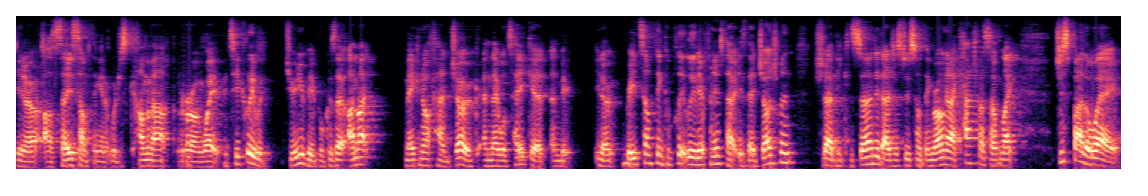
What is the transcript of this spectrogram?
you know, I'll say something and it will just come out the wrong way, particularly with junior people, because I might make an offhand joke and they will take it and be, you know, read something completely different into that. Is there judgment? Should I be concerned? Did I just do something wrong? And I catch myself, I'm like, just by the way,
